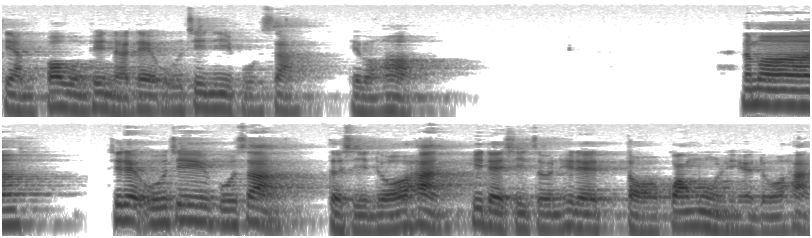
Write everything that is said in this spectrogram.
念宝文品内底无尽意菩萨，对无哈？那么，这个无尽意菩萨，就是罗汉，迄个时阵，迄个度光目女的罗汉。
